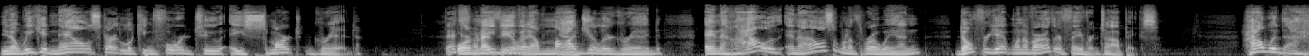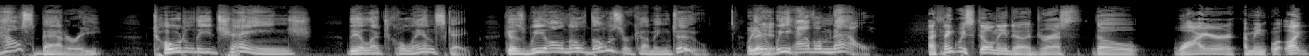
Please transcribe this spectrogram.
You know, we can now start looking forward to a smart grid that's or maybe even like. a Yeah. modular grid. And how? And I also want to throw in. Don't forget one of our other favorite topics. How would a house battery totally change the electrical landscape? Because we all know those are coming too. We we have them now. I think we still need to address though wire. I mean, like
